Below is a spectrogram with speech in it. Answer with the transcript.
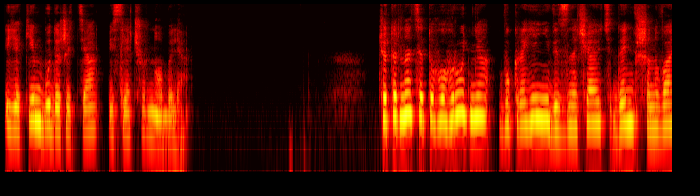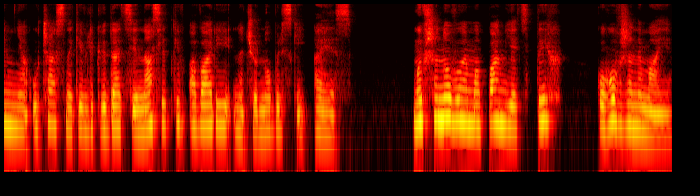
і яким буде життя після Чорнобиля. 14 грудня в Україні відзначають День вшанування учасників ліквідації наслідків аварії на Чорнобильській АЕС. Ми вшановуємо пам'ять тих, кого вже немає,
